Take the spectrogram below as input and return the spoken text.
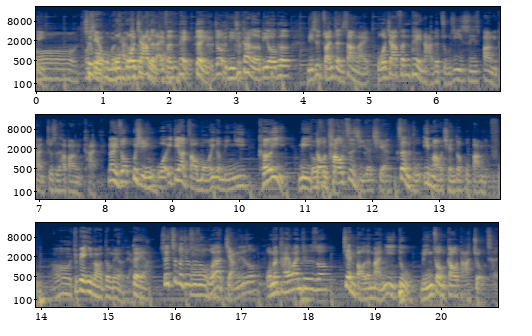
定，哦、是我我国家的来分配。对，就你去看耳鼻喉科，你是转诊上来，国家分配哪个主治医师帮你看，就是他帮你看。那你说不行，我一定要找某一个名医，可以，你都掏自己的钱，政府一毛钱都不帮你付。哦，就变一毛都没有这样。对啊，所以这个就是说我要讲的，就是说我们台湾就是说健保的满意度，民众高达九成，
